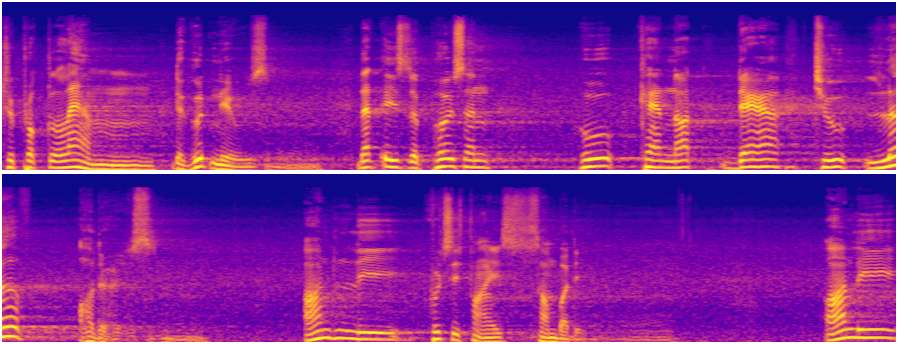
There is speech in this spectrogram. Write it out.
to proclaim the good news. That is the person who cannot dare to love others. Only crucify somebody. Only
